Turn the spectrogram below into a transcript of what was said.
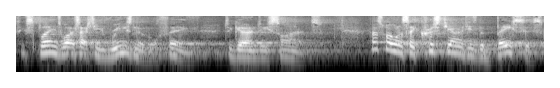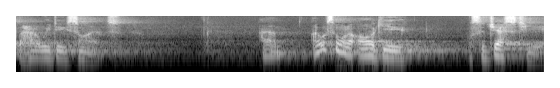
It explains why it's actually a reasonable thing to go and do science. That's why I want to say Christianity is the basis for how we do science. Um, I also want to argue or suggest to you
